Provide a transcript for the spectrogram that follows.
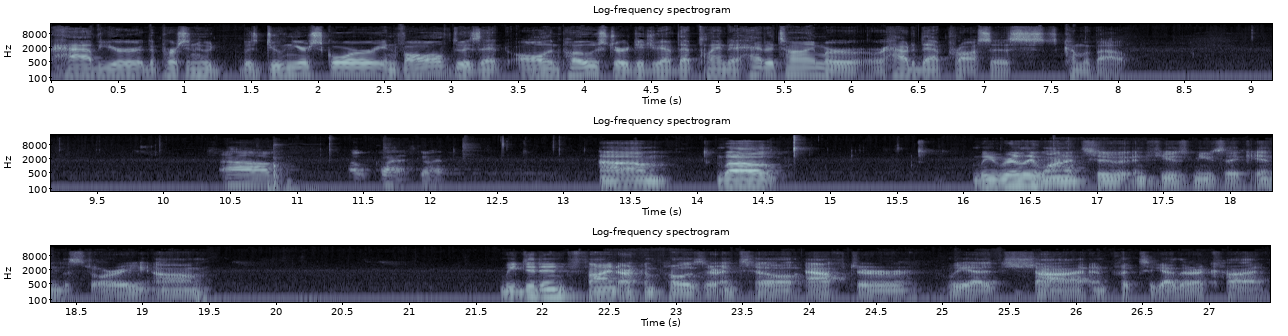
have your the person who was doing your score involved? Was that all in post, or did you have that planned ahead of time, or or how did that process come about? Um, oh, go ahead. Go ahead. Um, well, we really wanted to infuse music in the story. Um, we didn't find our composer until after we had shot and put together a cut.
